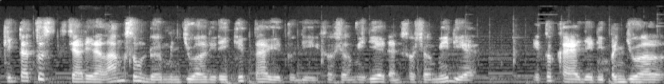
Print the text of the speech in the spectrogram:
kita tuh secara tidak langsung udah menjual diri kita gitu di sosial media. Dan sosial media itu kayak jadi penjual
